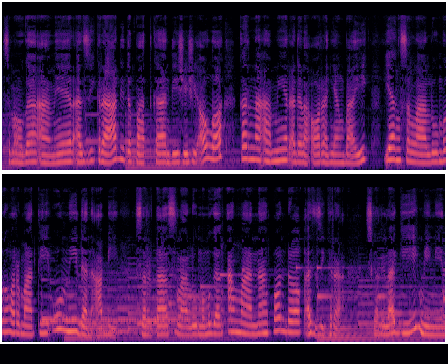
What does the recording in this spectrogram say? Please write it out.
Semoga Amir Azikra ditempatkan di sisi Allah karena Amir adalah orang yang baik yang selalu menghormati Umi dan Abi serta selalu memegang amanah pondok Azikra. Sekali lagi, Mimin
